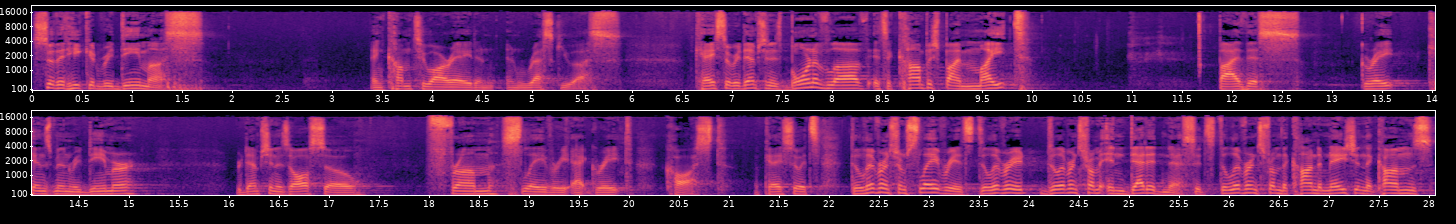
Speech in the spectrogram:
so that he could redeem us and come to our aid and, and rescue us. Okay, so redemption is born of love, it's accomplished by might, by this great kinsman redeemer. Redemption is also from slavery at great cost. Okay, so it's deliverance from slavery, it's deliverance from indebtedness, it's deliverance from the condemnation that comes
